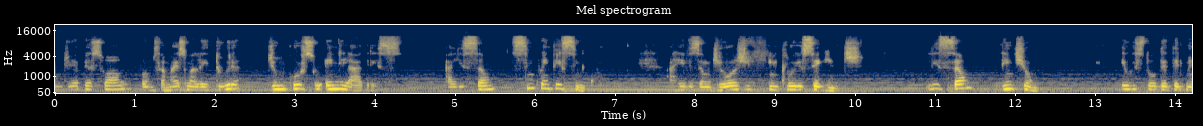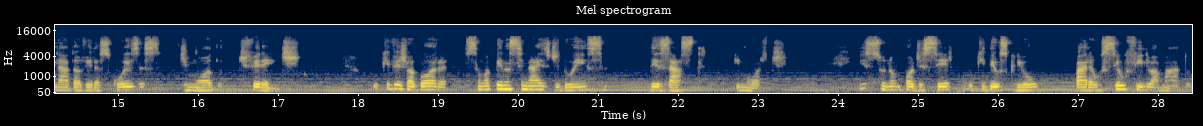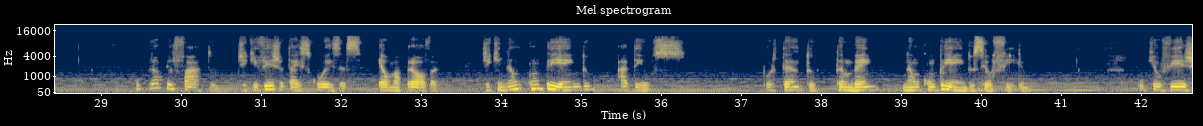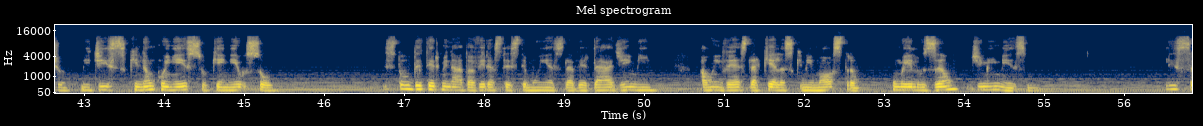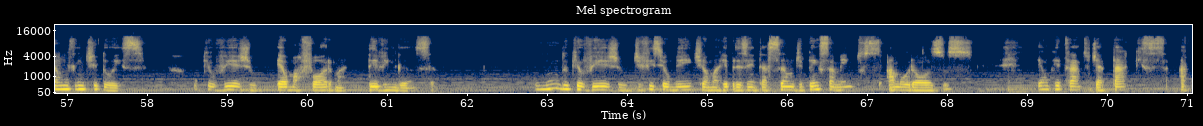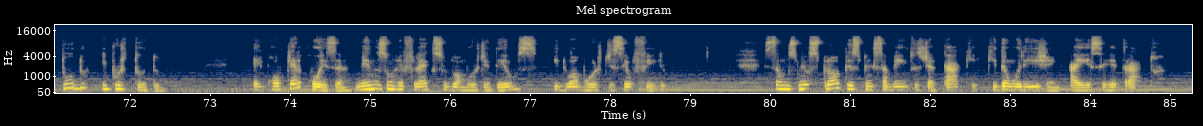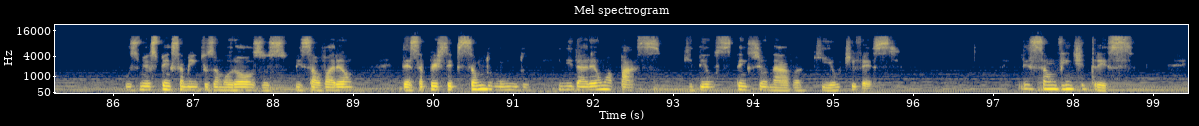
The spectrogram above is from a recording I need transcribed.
Bom dia, pessoal. Vamos a mais uma leitura de um curso em milagres. A lição 55. A revisão de hoje inclui o seguinte: Lição 21. Eu estou determinado a ver as coisas de modo diferente. O que vejo agora são apenas sinais de doença, desastre e morte. Isso não pode ser o que Deus criou para o seu filho amado. O próprio fato de que vejo tais coisas é uma prova de que não compreendo a Deus. Portanto, também não compreendo seu filho. O que eu vejo me diz que não conheço quem eu sou. Estou determinado a ver as testemunhas da verdade em mim, ao invés daquelas que me mostram uma ilusão de mim mesmo. Lição 22. O que eu vejo é uma forma de vingança. O mundo que eu vejo dificilmente é uma representação de pensamentos amorosos. É um retrato de ataques a tudo e por tudo. É qualquer coisa menos um reflexo do amor de Deus e do amor de seu filho. São os meus próprios pensamentos de ataque que dão origem a esse retrato. Os meus pensamentos amorosos me salvarão dessa percepção do mundo e me darão a paz que Deus tensionava que eu tivesse. Lição 23.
